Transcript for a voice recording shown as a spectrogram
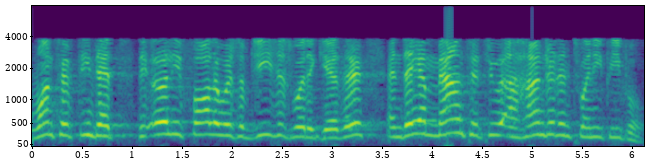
1.15 that the early followers of Jesus were together and they amounted to 120 people.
